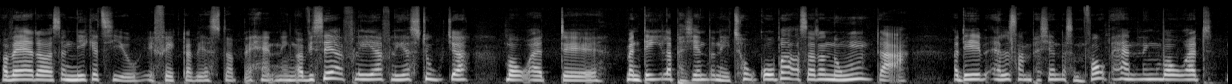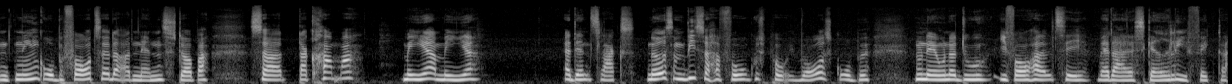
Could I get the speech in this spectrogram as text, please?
og hvad er der også af negative effekter ved at stoppe behandling. Og vi ser flere og flere studier, hvor at øh, man deler patienterne i to grupper, og så er der nogen, der og det er alle sammen patienter, som får behandling, hvor at den ene gruppe fortsætter, og den anden stopper. Så der kommer mere og mere af den slags. Noget, som vi så har fokus på i vores gruppe. Nu nævner du i forhold til, hvad der er skadelige effekter.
